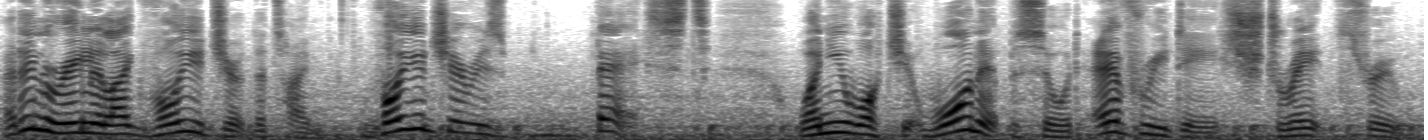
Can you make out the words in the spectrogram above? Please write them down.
I didn't really like Voyager at the time. Voyager is best when you watch it one episode every day straight through.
